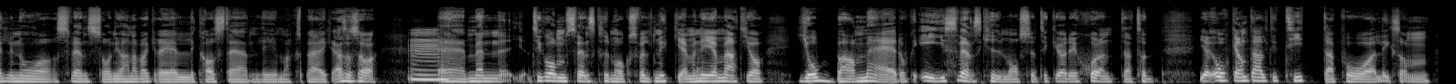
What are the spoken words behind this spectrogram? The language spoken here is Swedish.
Elinor Svensson, Johanna Wagrell, Carl Stanley, Max Berggren. Alltså så. Mm. Eh, men jag tycker om svensk humor också väldigt mycket. Men i och med att jag jobbar med och i svensk humor så tycker jag det är skönt att jag orkar inte alltid titta på liksom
